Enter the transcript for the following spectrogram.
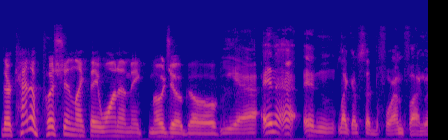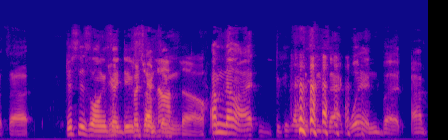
they're kind of pushing like they want to make Mojo go over. Yeah, and I, and like I've said before, I'm fine with that. Just as long as they do but something. you're not though. I'm not because I want to see Zack win, but I'm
